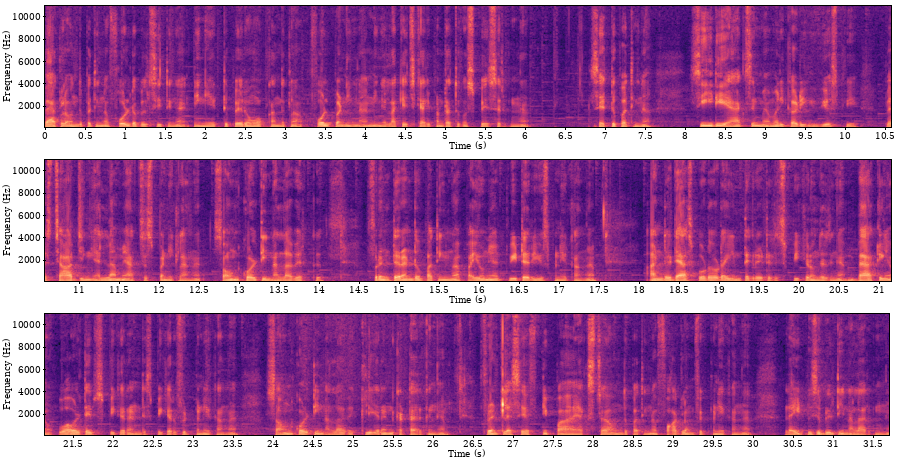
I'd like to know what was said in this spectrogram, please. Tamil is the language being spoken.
பேக்கில் வந்து பார்த்திங்கன்னா ஃபோல்டபுள் சீட்டுங்க நீங்கள் எட்டு பேரும் உட்காந்துக்கலாம். ஃபோல்ட் பண்ணிங்கன்னா நீங்கள் லக்கேஜ் கேரி பண்ணுறதுக்கும் ஸ்பேஸ் இருக்குங்க. செட்டு பார்த்திங்கன்னா CD aux memory card USB plus charging எல்லாமே அக்சஸ் பண்ணிக்கலாங்க. சவுண்ட் குவாலிட்டி நல்லாவே இருக்குது ஃப்ரண்ட்டு ரெண்டும் பார்த்தீங்கன்னா பயோனியர் ட்வீட்டர் யூஸ் பண்ணியிருக்காங்க அண்டு டேஷ்போர்டோட இன்டகிரேட்டட் ஸ்பீக்கர் வந்துடுதுங்க பேக்லேயும் ஓவல் டைப் ஸ்பீக்கர் ரெண்டு ஸ்பீக்கர் ஃபிட் பண்ணியிருக்காங்க சவுண்ட் குவாலிட்டி நல்லாவே கிளியர் அண்ட் கட்டாக இருக்குங்க. ஃப்ரண்ட்டில் சேஃப்டி பா எக்ஸ்ட்ரா வந்து பார்த்திங்கன்னா ஃபாக்லாம் ஃபிட் பண்ணியிருக்காங்க லைட் விசிபிலிட்டி நல்லா இருக்குங்க.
